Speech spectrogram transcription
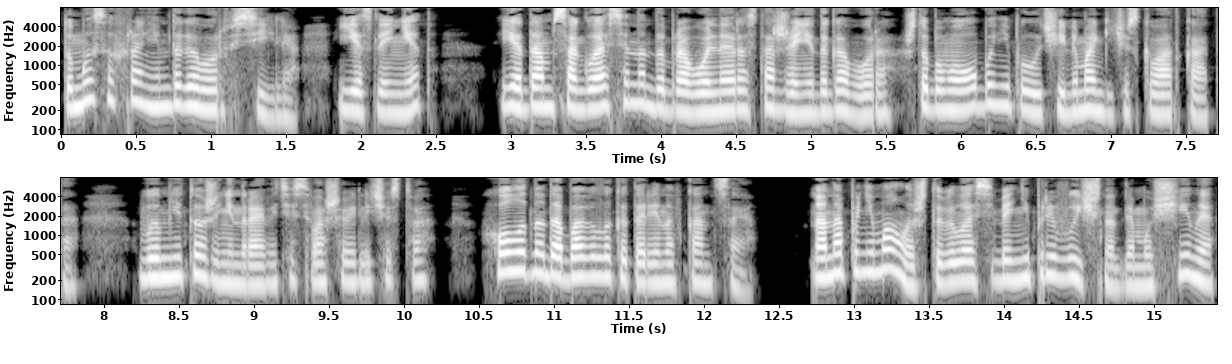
то мы сохраним договор в силе. Если нет, я дам согласие на добровольное расторжение договора, чтобы мы оба не получили магического отката. Вы мне тоже не нравитесь, Ваше Величество. Холодно добавила Катарина в конце. Она понимала, что вела себя непривычно для мужчины,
